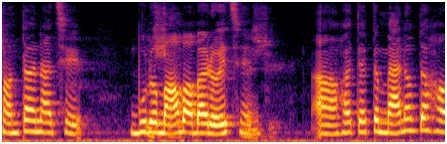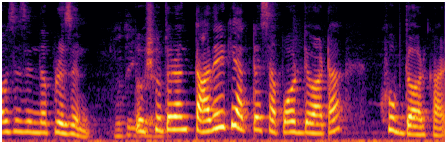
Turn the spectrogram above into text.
সন্তান আছে বুড়ো মা বাবা রয়েছেন। হয়তো একটা man of the house is in the prison তো সুতরাং তাদেরকে একটা সাপোর্ট দেওয়াটা খুব দরকার।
